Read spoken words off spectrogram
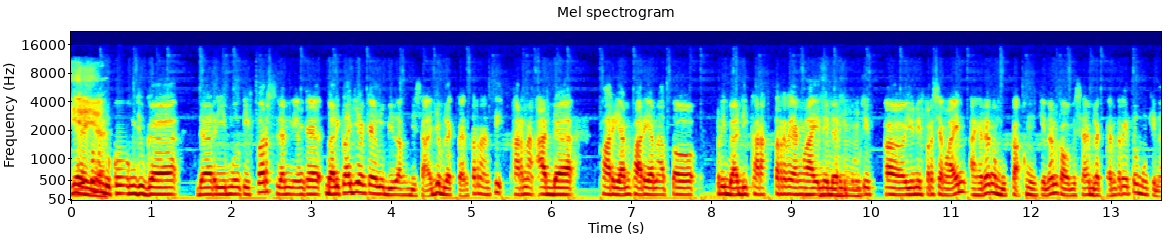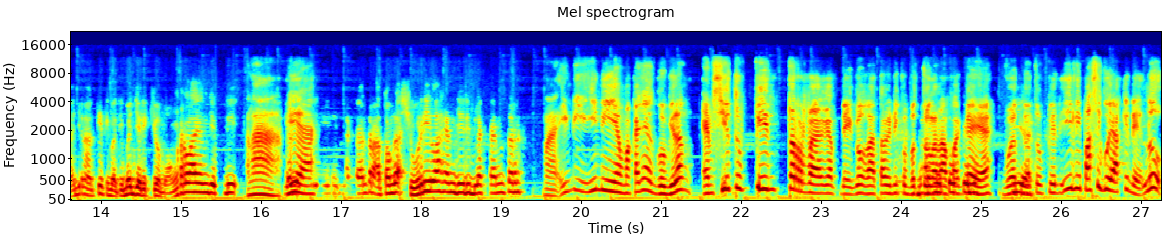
iya ya itu iya mendukung juga dari multiverse dan yang kayak balik lagi yang kayak lu bilang bisa aja Black Panther nanti karena ada varian-varian atau pribadi karakter yang lainnya dari Hmm. multi, uh, universe yang lain akhirnya ngebuka kemungkinan kalau misalnya Black Panther itu mungkin aja nanti tiba-tiba jadi Killmonger lah yang jadi Nah, yang iya. jadi Black Panther atau enggak Shuri lah yang jadi Black Panther Nah, ini ini yang makanya gue bilang MCU tuh pinter banget deh. Gue gak tahu ini kebetulan apa enggak ya buat Iya. nutupin. Ini pasti gue yakin deh. Lu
